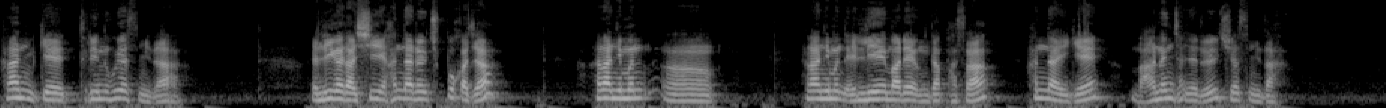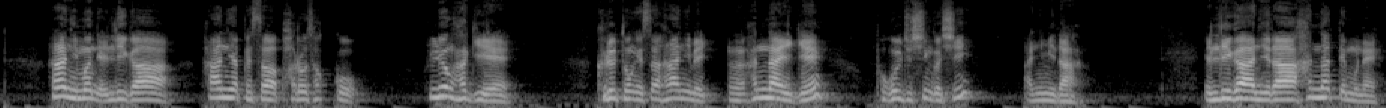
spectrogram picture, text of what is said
하나님께 드린 후였습니다. 엘리가 다시 한나를 축복하자 하나님은 어, 하나님은 엘리의 말에 응답하사 한나에게 많은 자녀를 주셨습니다. 하나님은 엘리가 하나님 앞에서 바로 섰고 훌륭하기에 그를 통해서 하나님의 어, 한나에게 복을 주신 것이 아닙니다. 엘리가 아니라 한나 때문에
